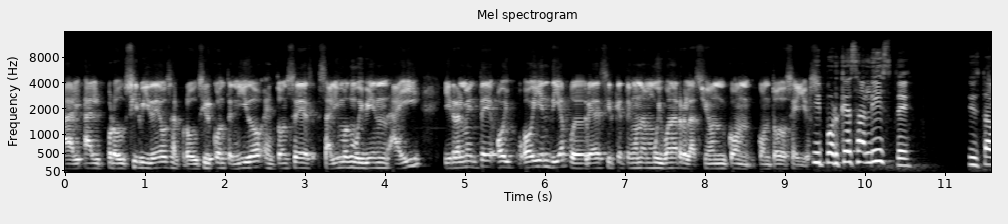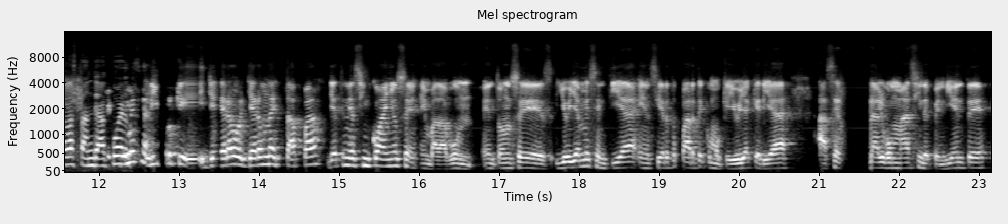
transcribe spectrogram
al, al producir videos, al producir contenido. Entonces salimos muy bien ahí y realmente hoy, hoy en día podría decir que tengo una muy buena relación con, con todos ellos. ¿Y por qué saliste? Si estabas tan de acuerdo. Yo me salí porque ya era, ya era una etapa, ya tenía cinco años en, en Badabun, entonces yo ya me sentía en cierta parte como que yo ya quería hacer algo más independiente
